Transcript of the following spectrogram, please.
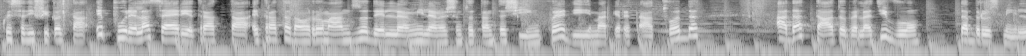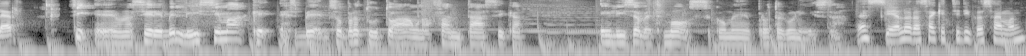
questa difficoltà. Eppure la serie tratta- è tratta da un romanzo del 1985 di Margaret Atwood, adattato per la TV da Bruce Miller. Sì, è una serie bellissima che beh, soprattutto ha una fantastica Elizabeth Moss come protagonista. Eh sì, allora sai che ti dico Simon?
